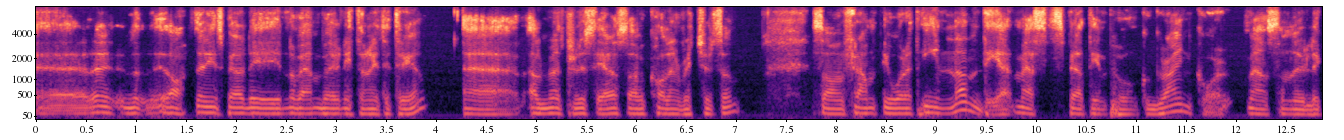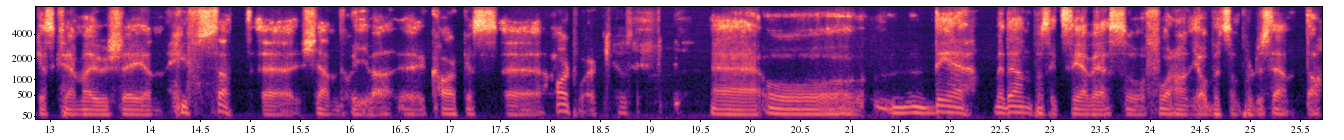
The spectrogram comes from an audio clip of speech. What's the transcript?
eh, ja, den är inspelad i november 1993. Eh, albumet produceras av Colin Richardson som fram till året innan det mest spelat in punk och grindcore men som nu lyckas kräma ur sig en hyfsat eh, känd skiva, eh, Carcass eh, Heartwork. Eh, och det, med den på sitt CV så får han jobbet som producent. Då.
